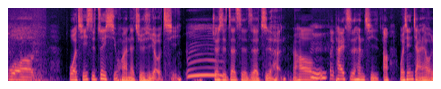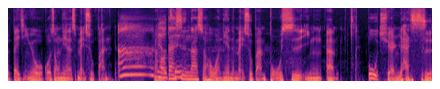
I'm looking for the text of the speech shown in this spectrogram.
我我其实最喜欢的就是油漆，嗯，就是这次这制衡，然后会拍制衡其实啊，我先讲一下我的背景，因为我国中念的是美术班啊，然后但是那时候我念的美术班不是因嗯。不全然是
